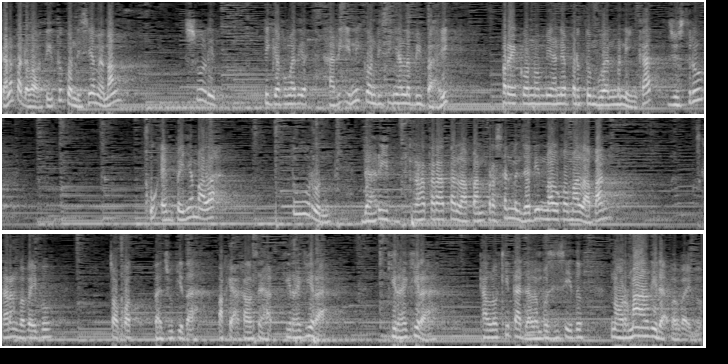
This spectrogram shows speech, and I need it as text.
Karena pada waktu itu kondisinya memang sulit 3,3 hari ini kondisinya lebih baik perekonomiannya pertumbuhan meningkat justru UMP-nya malah turun. Dari rata-rata 8% menjadi 0,8 sekarang Bapak Ibu copot baju kita pakai akal sehat. Kira-kira kira-kira kalau kita dalam posisi itu normal tidak Bapak Ibu?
